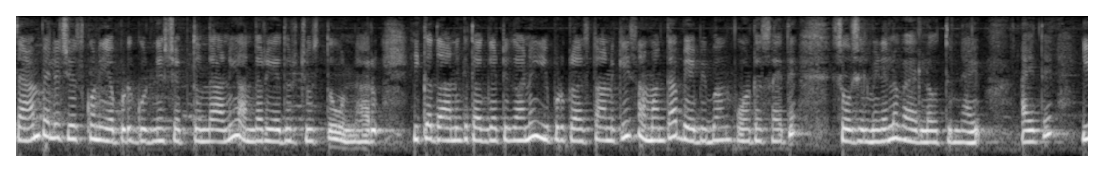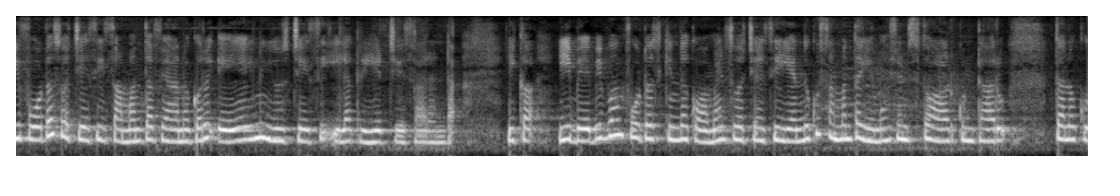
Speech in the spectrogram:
శామ్ పెళ్ళి చేసుకొని ఎప్పుడు గుడ్ న్యూస్ చెప్తుందా అని అందరూ ఎదురు చూస్తూ ఉన్నారు. ఇక దానికి తగ్గట్టుగానే ఇప్పుడు ప్రస్తుతానికి సమంత బేబీ బామ్ ఫొటోస్ అయితే సోషల్ మీడియాలో వైరల్ అవుతున్నాయి. అయితే ఈ ఫొటోస్ వచ్చేసి సమంత ఫ్యాన్ ఒకరు ఏఐని యూజ్ చేసి ఇలా క్రియేట్ చేశారంట. ఇక ఈ బేబీ బామ్ ఫొటోస్ కింద కామెంట్స్ వచ్చేసి ఎందుకు సమంత ఎమోషన్స్తో ఆడుకుంటారు? తనకు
